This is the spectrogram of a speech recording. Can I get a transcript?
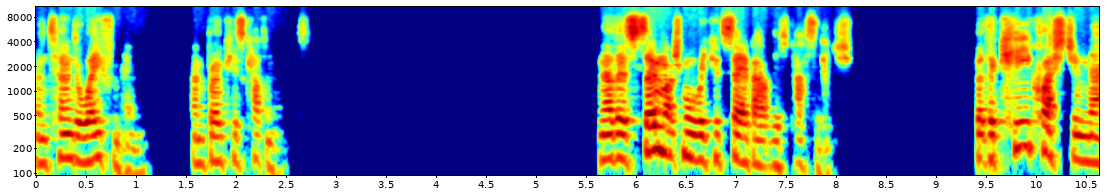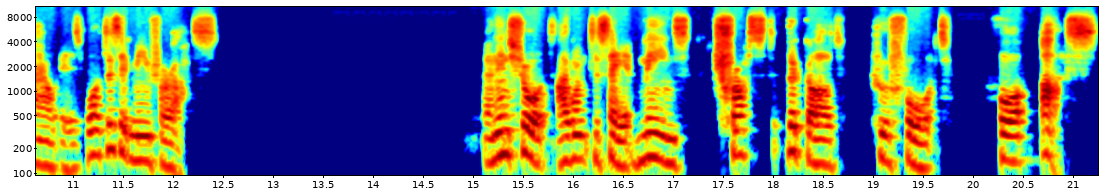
and turned away from him and broke his covenant. Now, there's so much more we could say about this passage. But the key question now is what does it mean for us? And in short, I want to say it means trust the God who fought for us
